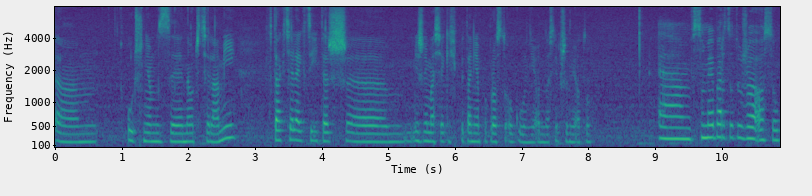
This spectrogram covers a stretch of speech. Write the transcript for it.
um, uczniom z nauczycielami w trakcie lekcji i też um, jeżeli ma się jakieś pytania po prostu ogólnie odnośnie przedmiotu. W sumie bardzo dużo osób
